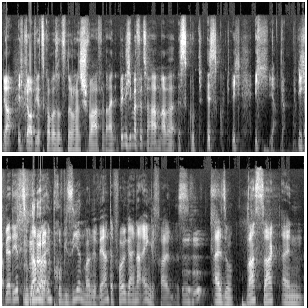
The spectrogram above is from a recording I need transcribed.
ja, ich glaube, jetzt kommen wir sonst nur noch ins Schwafeln rein. Bin ich immer für zu haben, aber ist gut, ist gut. Ich, ich, ja, ja. Ich ja. werde jetzt sogar mal improvisieren, weil mir während der Folge einer eingefallen ist. Mhm. Also, was sagt ein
